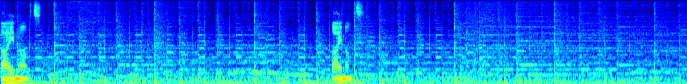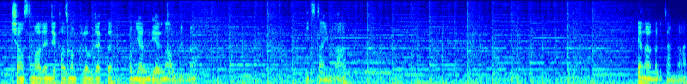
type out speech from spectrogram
Diamond. Diamond. şanslı madenci kazmam kırılacaktı. Onun yerine diğerini aldım elime. Bir titanyum daha. Kenarında bir tane daha.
